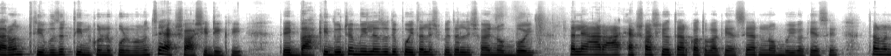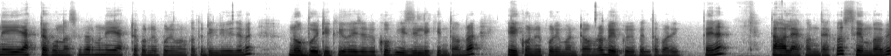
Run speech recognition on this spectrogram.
কারণ ত্রিভুজের তিন কোণের পরিমাণ হচ্ছে একশো আশি ডিগ্রি। তো এই বাকি দুটো মিলে যদি পঁয়তাল্লিশ পঁয়তাল্লিশ হয় নব্বই, তাহলে আর একশো আশি হতে আর কত বাকি আছে? আর নব্বই বাকি আছে। তার মানে এই একটা কোণ আছে, তার মানে এই একটা কোণের পরিমাণ কত ডিগ্রি হয়ে যাবে? নব্বই ডিগ্রি হয়ে যাবে। খুব ইজিলি কিন্তু আমরা এই কোণের পরিমাণটা আমরা বের করে ফেলতে পারি। তাই না? তাহলে এখন দেখো সেমভাবে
